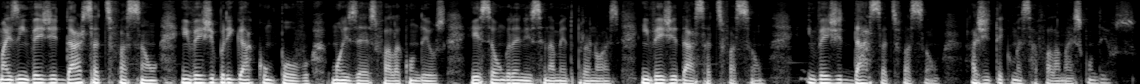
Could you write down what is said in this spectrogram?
mas em vez de dar satisfação, em vez de brigar com o povo, Moisés fala com Deus. Esse é um grande ensinamento para nós. Em vez de dar satisfação, em vez de dar satisfação, a gente tem que começar a falar mais com Deus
